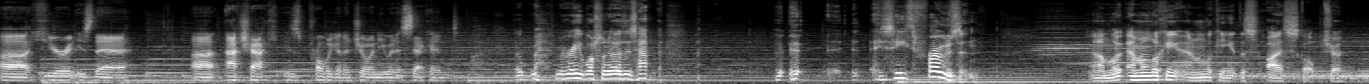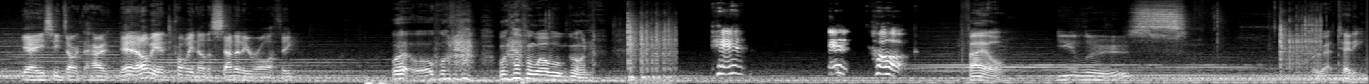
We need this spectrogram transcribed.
uh, Hewitt is there. Uh, Achak is probably going to join you in a second. Uh, Marie, what on earth is happening? Is he frozen? And I'm, loo- I'm looking and I'm looking at this ice sculpture. Yeah, you see Doctor Harry. Yeah, that'll be probably another sanity roll, I think. What what ha- what happened while we were gone? Can't, can't talk. Fail. You lose. What about Teddy?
